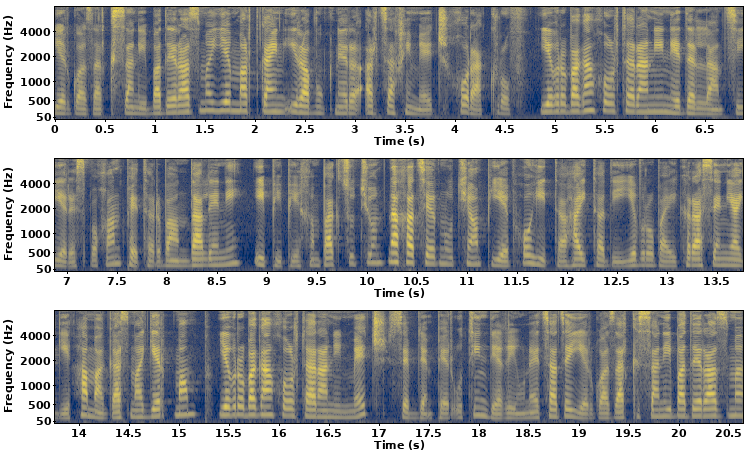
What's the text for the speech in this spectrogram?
2020-ի բادرազմը եւ մարդկային իրավունքները Արցախի մեջ խորակրով Եվրոպական խորհրդարանի Նեդերլանդցի երեսփոխան Փեթեր Վան Դալենի EPP խմբակցություն նախաձեռնությամբ եւ հոհիտը հայտարարի Եվրոպայի քրասենյակի համագազմագերբմամբ Եվրոպական խորհրդարանին մեջ սեպտեմբեր 8-ին դեղի ունեցած է 2020-ի բادرազմը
